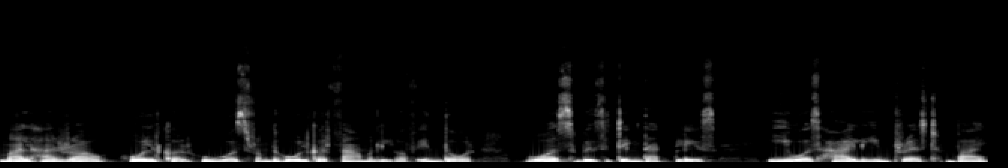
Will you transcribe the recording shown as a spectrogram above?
Malhar Rao Holkar, who was from the Holkar family of Indore, was visiting that place. He was highly impressed by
